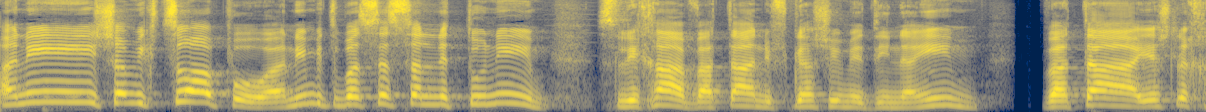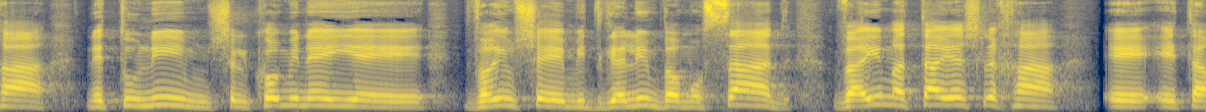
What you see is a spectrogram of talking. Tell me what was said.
אני איש המקצוע פה, אני מתבסס על נתונים. סליחה, ואתה נפגש עם מדינאים? ואתה, יש לך נתונים של כל מיני אה, דברים שמתגלים במוסד, והאם אתה, יש לך אה, את, ה,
